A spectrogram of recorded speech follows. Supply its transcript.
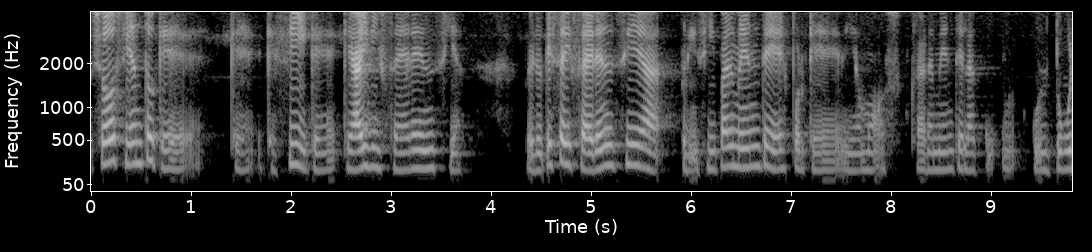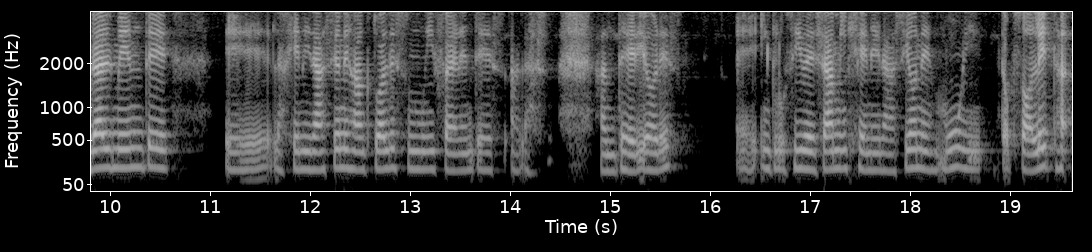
yo siento que, sí, que, hay diferencia, pero que esa diferencia principalmente es porque, digamos, claramente la, culturalmente eh, las generaciones actuales son muy diferentes a las anteriores. Eh, inclusive ya mi generación es muy obsoleta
